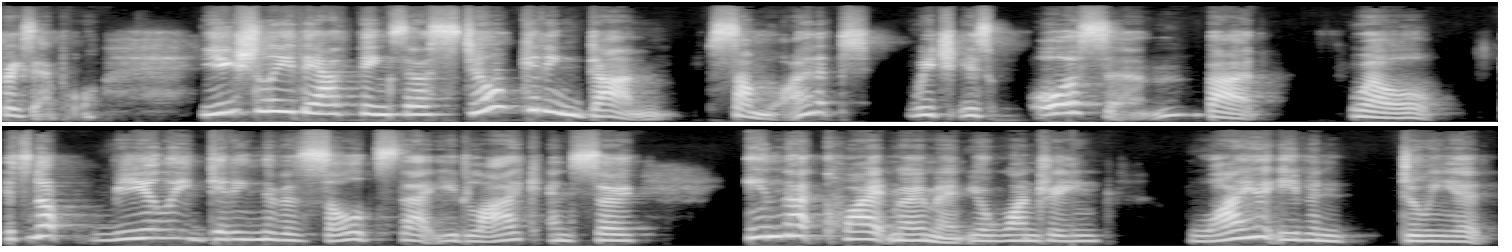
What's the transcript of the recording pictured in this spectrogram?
for example. Usually there are things that are still getting done somewhat, which is awesome, but well, it's not really getting the results that you'd like. And so in that quiet moment, you're wondering why you're even doing it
